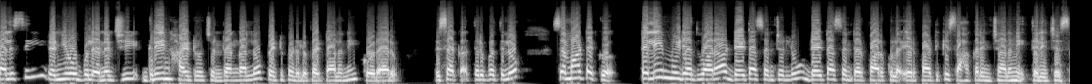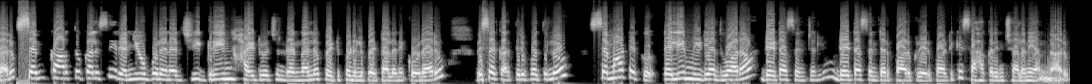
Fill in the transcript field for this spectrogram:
కలిసి రెన్యూవబుల్ ఎనర్జీ గ్రీన్ హైడ్రోజన్ రంగాల్లో పెట్టుబడులు పెట్టాలని కోరారు. విశాఖ తిరుపతిలో సెమాటెక్ టెలిమీడియా ద్వారా డేటా సెంటర్లు డేటా సెంటర్ పార్కుల ఏర్పాటుకి సహకరించాలని తెలియజేశారు సెమ్కార్తో కలిసి రెన్యూబుల్ ఎనర్జీ గ్రీన్ హైడ్రోజన్ రంగాల్లో పెట్టుబడులు పెట్టాలని కోరారు విశాఖ తిరుపతిలో సెమాటెక్ టెలిమీడియా ద్వారా డేటా సెంటర్లు డేటా సెంటర్ పార్కుల ఏర్పాటుకి సహకరించాలని అన్నారు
